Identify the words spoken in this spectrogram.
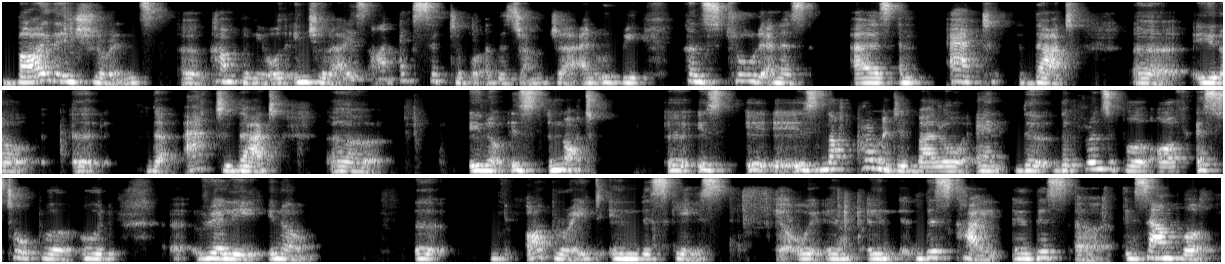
by the insurance uh, company or the insurer is unacceptable at this juncture and would be construed as, as an act that you know, uh, the act that, uh, you know, is not uh, is is not permitted by law and the the principle of estoppel would uh, really you know uh, operate in this case in, in this kind in this uh, example.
